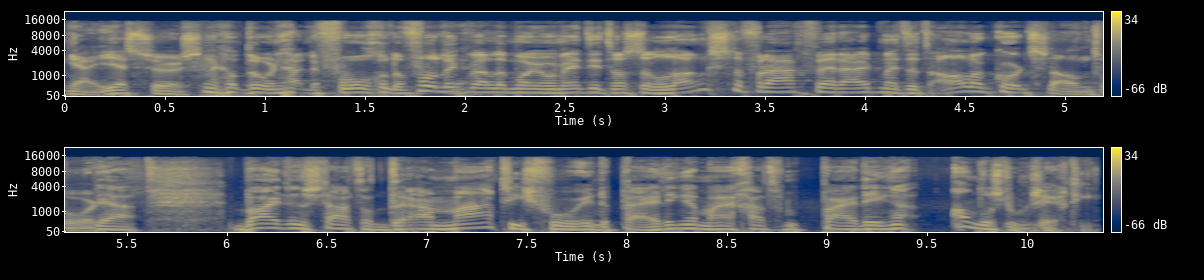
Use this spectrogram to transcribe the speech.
Ja, yes sir. Snel door naar de volgende. Vond ik wel een mooi moment. Dit was de langste vraag veruit met het allerkortste antwoord. Ja, Biden staat er dramatisch voor in de peilingen... maar hij gaat een paar dingen anders doen, zegt hij.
